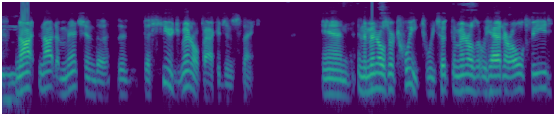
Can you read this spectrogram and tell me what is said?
Mm-hmm. Not not to mention the, the the huge mineral package in this thing. And and the minerals are tweaked. We took the minerals that we had in our old feed,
